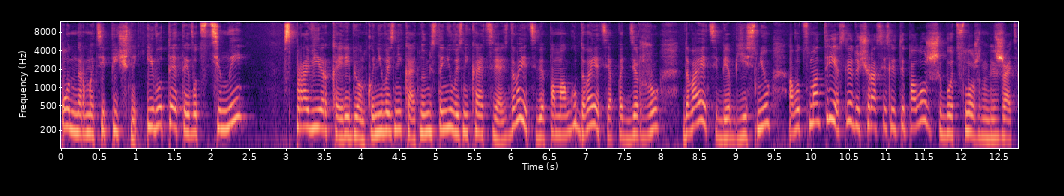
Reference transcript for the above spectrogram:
он нормотипичный. И вот этой вот стены с проверкой ребенку не возникает, но вместо нее возникает связь. Давай я тебе помогу, давай я тебя поддержу, давай я тебе объясню. А вот смотри, в следующий раз, если ты положишь и будет сложно лежать,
